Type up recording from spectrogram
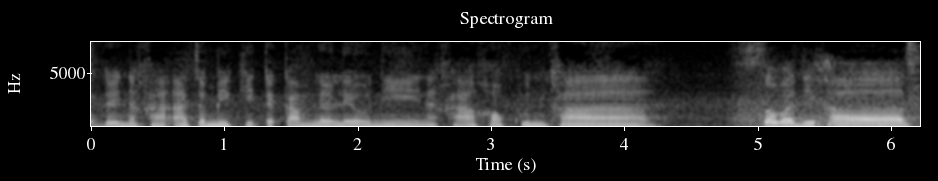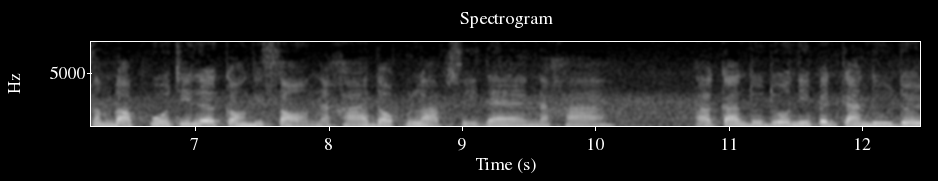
จด้วยนะคะ อาจจะมีกิจกรรมเร็วๆนี้นะคะ ขอบคุณค่ะ สวัสดีค่ะสำหรับผู้ที่เลือกกองที่สองนะคะ ดอกกุหลาบสีแดงนะคะค่ะการดูดวงนี้เป็นการดูโดย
